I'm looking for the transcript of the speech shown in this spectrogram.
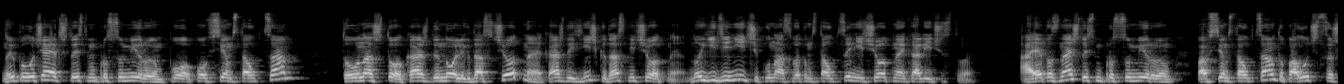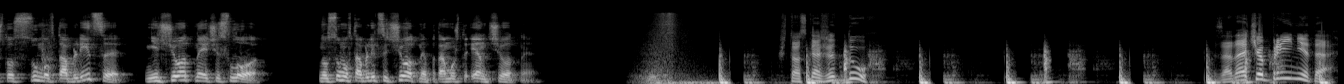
Ну и получается, что если мы просуммируем по, по всем столбцам, то у нас что? Каждый нолик даст четное, каждая единичка даст нечетное. Но единичек у нас в этом столбце нечетное количество. А это значит, что если мы просуммируем по всем столбцам, то получится, что сумма в таблице нечетное число. Но сумма в таблице четная, потому что n четная. Что скажет дух? Задача принята!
